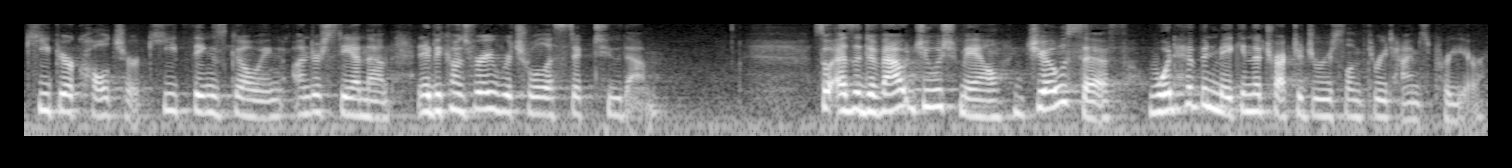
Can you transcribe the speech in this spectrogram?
keep your culture, keep things going, understand them, and it becomes very ritualistic to them. So, as a devout Jewish male, Joseph would have been making the trek to Jerusalem three times per year,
